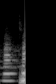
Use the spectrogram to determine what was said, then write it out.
Thank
